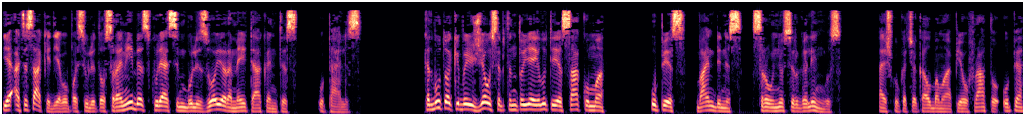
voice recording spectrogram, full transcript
Jie atsisakė Dievo pasiūlytos ramybės, kurią simbolizuoja ramiai tekantis upelis. Kad būtų akivaizdžiau septintoje eilutėje sakoma upės vandenis sraunius ir galingus. Aišku, kad čia kalbama apie Eufrato upę,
